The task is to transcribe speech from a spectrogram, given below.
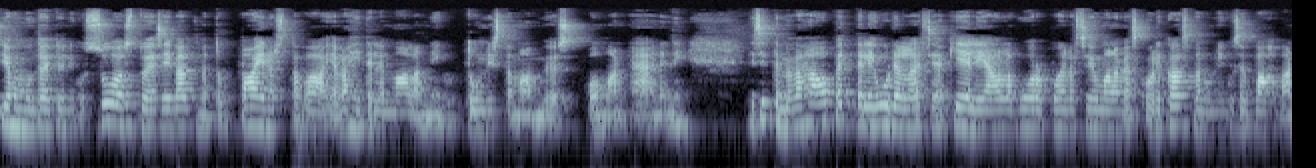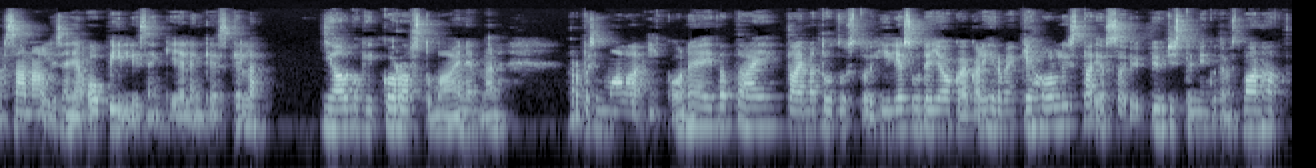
johon mun täytyy niin kuin suostua ja se ei välttämättä ole painostavaa ja vähitellen mä alan niin kuin tunnistamaan myös oman ääneni. Ja sitten mä vähän opettelin uudenlaisia kieliä olla vuoropuhelussa Jumalan kanssa, kun oli kasvanut niin kuin sen vahvan sanallisen ja opillisen kielen keskellä niin alkoikin korostumaan enemmän. Mä rupesin maalaa ikoneita tai, tai mä tutustuin hiljaisuuden joukkoon, joka oli hirveän kehollista, jossa yhdistyi niin tämmöiset vanhat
